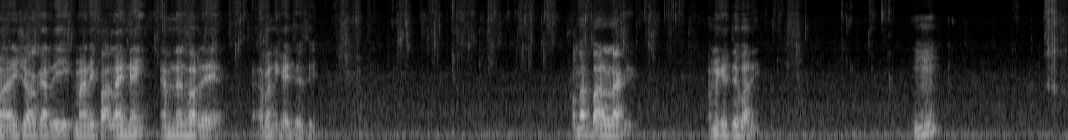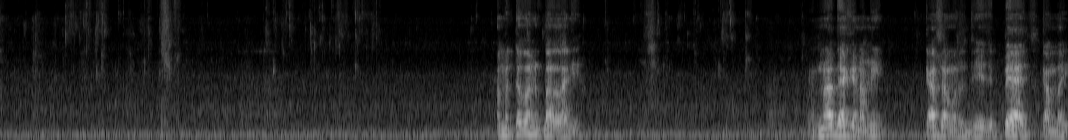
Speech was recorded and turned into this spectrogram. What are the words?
মাড়ি সহকারী মাড়ি পালাই নাই এমনি ধরে মানে খাইতেছি আমার ভালো লাগে আমি খেতে পারি। হুম আমার তো অনেক ভালো লাগে। আপনারা দেখেন আমি কাঁচামরিচ দিয়ে যে পেঁয়াজ কামবাই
